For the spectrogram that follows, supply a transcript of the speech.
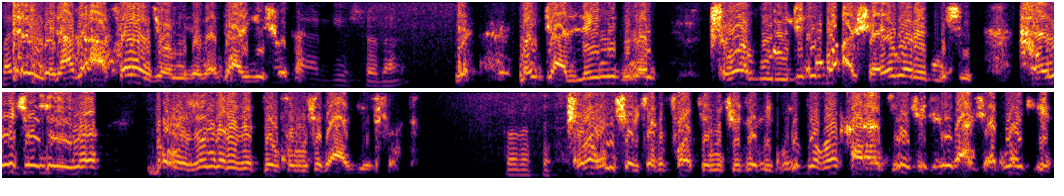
ولی به نحو احسن انجام می‌دادن درگیر شدن. درگیر شدن. من گله می‌بینم شما ورودیتون با اشعه وارد میشید. همه جای اینا با اوزون داره ضد میشه درگیر شد. درسته. شما همین شرکت فاطمی که دارید میگید واقعا قرنطینه چه چیزی وحشتناکیه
